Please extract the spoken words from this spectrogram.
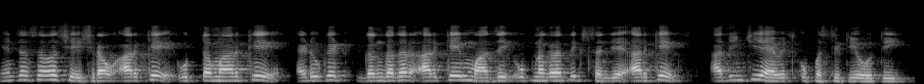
यांच्यासह Shesharao RK Uttam RK advocate Gangadhar RK माजी उपनगराध्यक्ष संजय आरके आदींची यावेळी उपस्थिती होती.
